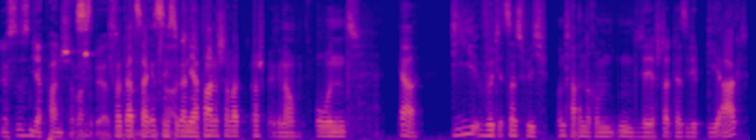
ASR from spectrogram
Es ist ein japanischer Waschbär. Ich wollte gerade sagen, es ist nicht sogar ein japanischer Waschbär, genau. Und ja, die wird jetzt natürlich unter anderem in der Stadt, in der sie lebt, gejagt.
